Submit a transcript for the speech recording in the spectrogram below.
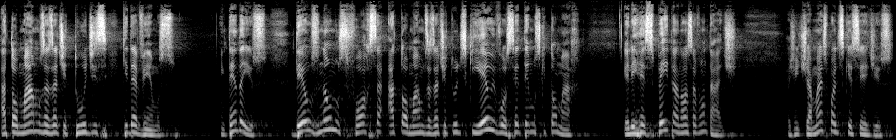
a tomarmos as atitudes que devemos. Entenda isso. Deus não nos força a tomarmos as atitudes que eu e você temos que tomar. Ele respeita a nossa vontade. A gente jamais pode esquecer disso.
